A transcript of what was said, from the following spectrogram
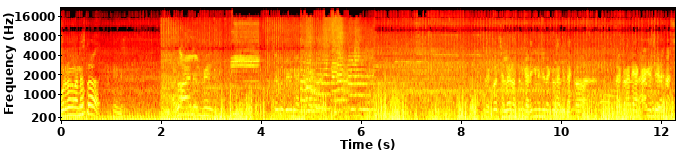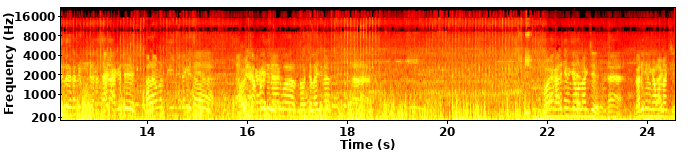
বড় রঙ মানুষ তো। রয়্যাল এনফিল্ড চলো দেখি একটা দেখো ছেলে নতুন গাড়ি কিনেছে দেখো খালি দেখো। দেখো খালি একা গেছে। খালি একা গেছে। আর আমরা তিন জনে গেছি আমি চাপাইছি না একবার ল চালাইছি না। তোমার গাড়ি কিনে কেমন লাগছে? হ্যাঁ। গাড়ি কিনে কেমন লাগছে?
